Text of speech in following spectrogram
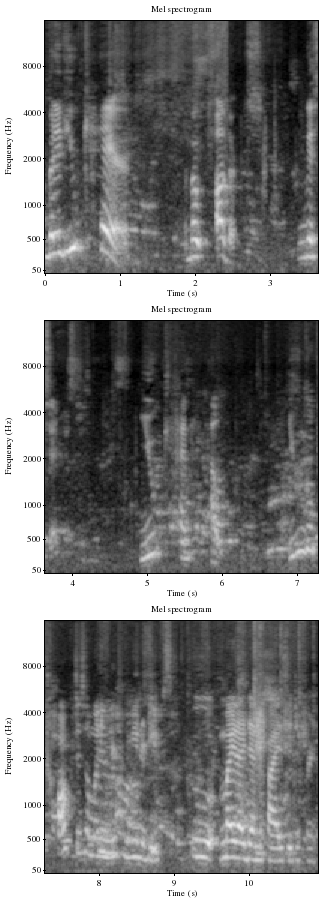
But if you care about others, listen. You can help. You can go talk to someone in your community who might identify as a different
